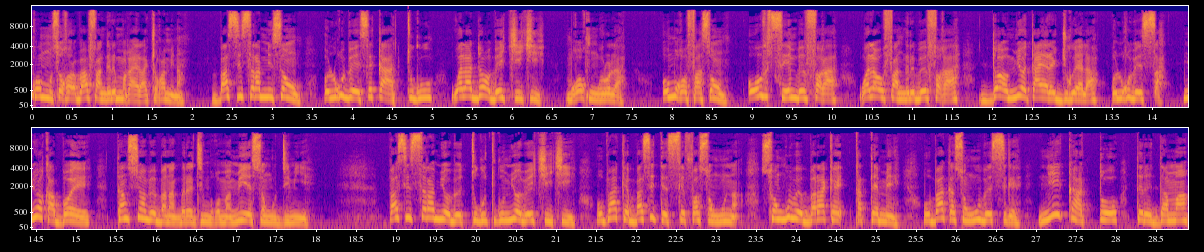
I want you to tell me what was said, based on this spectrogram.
ko musokɔrɔba fangere magayara cogo min na basisira misɛnw olu bɛ se ka tugu wala dɔw bɛ ci ci mɔgɔ kunkolo la o mɔgɔ fasɔn o sen bɛ faga wala o fangere bɛ faga dɔw min t'a yɛrɛ juguya la olu bɛ sa min ka bɔ ye tansiyɔn bɛ bana gbɛrɛ di mɔgɔ ma min ye sɔnkudimi ye basi sira min o bɛ tugutugu min o bɛ cici o b'a kɛ basi tɛ se fɔ sɔngun na sɔngu bɛ baara kɛ ka tɛmɛ o b'a kɛ sɔngu bɛ sigɛ n'i k'a to tere dama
